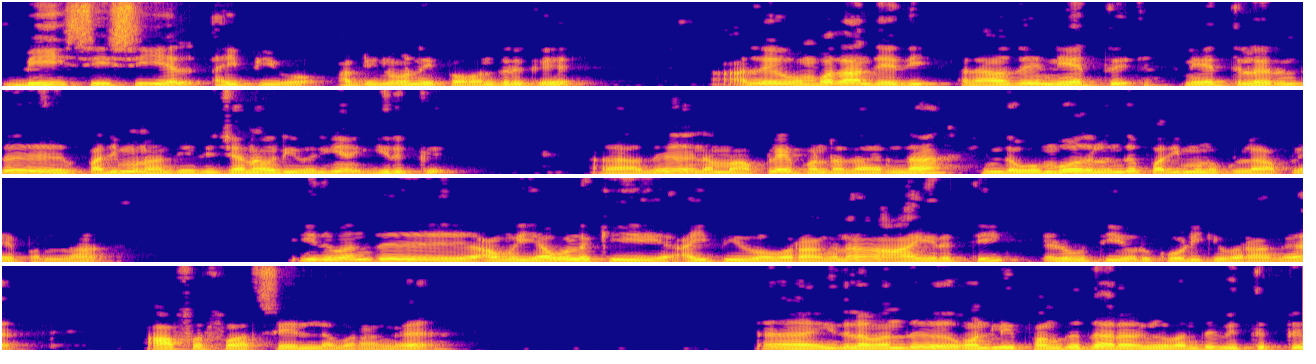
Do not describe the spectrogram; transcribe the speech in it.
BCCL IPO அப்படின்னு ஒன்று இப்போ வந்திருக்கு. அது ஒன்பதாம் தேதி அதாவது நேற்று நேற்றுலேருந்து பதிமூணாம் தேதி ஜனவரி வரையும் இருக்குது அதாவது நம்ம அப்ளை பண்ணுறதா இருந்தால் இந்த ஒம்போதுலேருந்து பதிமூணுக்குள்ளே அப்ளை பண்ணலாம். இது வந்து அவங்க எவ்வளோக்கு ஐபிஓ வராங்கன்னா ஆயிரத்தி எழுபத்தி ஒரு கோடிக்கு வராங்க. ஆஃபர் ஃபார் சேலில் வராங்க. இதில் வந்து ஒன்லி பங்குதாரர்கள் வந்து விற்றுட்டு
